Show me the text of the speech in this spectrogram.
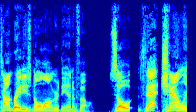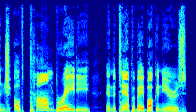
Tom Brady is no longer the NFL. So that challenge of Tom Brady and the Tampa Bay Buccaneers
